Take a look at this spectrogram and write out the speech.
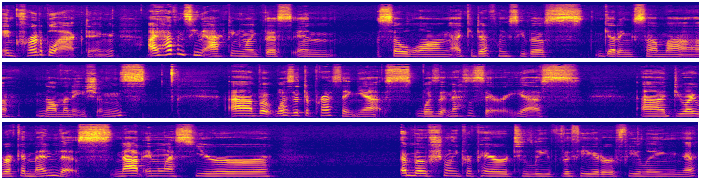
Incredible acting. I haven't seen acting like this in so long. I could definitely see this getting some uh, nominations. Uh, but was it depressing? Yes. Was it necessary? Yes. Uh, do I recommend this? Not unless you're emotionally prepared to leave the theater feeling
